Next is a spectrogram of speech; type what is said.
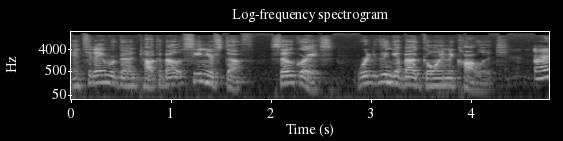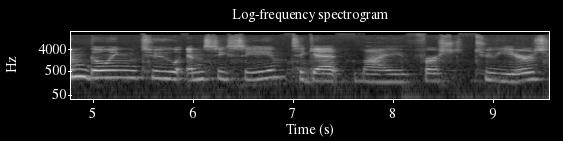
and today we're going to talk about senior stuff. So, Grace, what do you think about going to college? I'm going to MCC to get my first two years,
